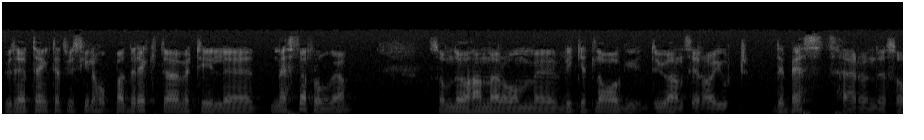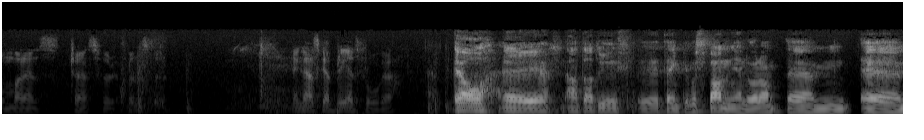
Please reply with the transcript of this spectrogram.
Utan jag tänkte att vi skulle hoppa direkt över till uh, nästa fråga. Som då handlar om uh, vilket lag du anser har gjort det bäst här under sommarens transferfönster. En ganska bred fråga. Ja, eh, antar att du eh, tänker på Spanien då. då. Eh, eh,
